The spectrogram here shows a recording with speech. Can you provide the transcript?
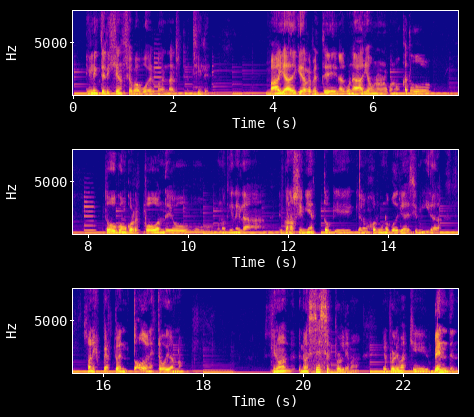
ni la inteligencia para poder gobernar Chile. Más allá de que de repente en alguna área uno no conozca todo, todo como corresponde o, no tiene la, el conocimiento que, a lo mejor uno podría decir, mira, son expertos en todo en este gobierno. Si no, no es ese el problema. El problema es que venden,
